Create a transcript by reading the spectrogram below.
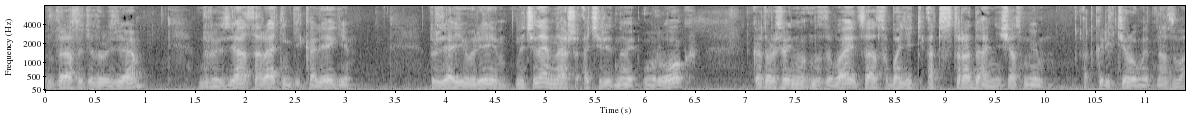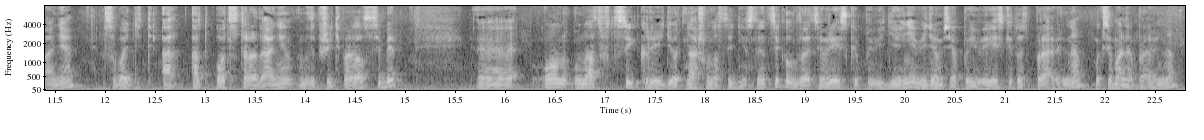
Здравствуйте, друзья, друзья, соратники, коллеги, друзья евреи. Начинаем наш очередной урок, который сегодня называется «Освободить от страданий». Сейчас мы откорректируем это название. «Освободить от, от страданий». Запишите, пожалуйста, себе. Э, он у нас в цикле идет, наш у нас единственный цикл, называется «Еврейское поведение». Ведем себя по-еврейски, то есть правильно, максимально правильно.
